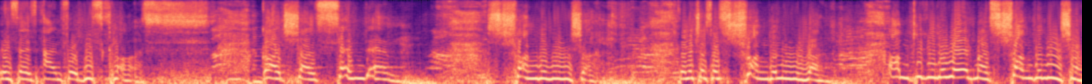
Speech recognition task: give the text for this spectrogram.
it says, and for this cause, God shall send them strong delusion. The lecture says strong delusion. I'm giving the word, man, strong delusion.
